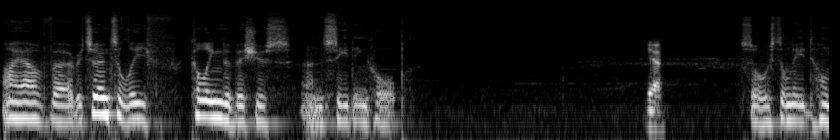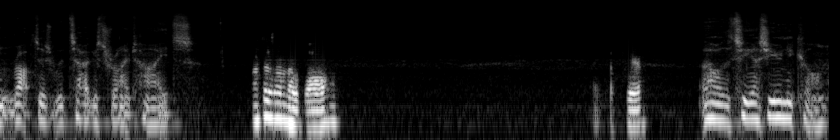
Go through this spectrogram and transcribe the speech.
I have uh, Return to Leaf, Culling the Vicious, and Seeding Hope. Yeah. So we still need Hunt Raptors with tiger striped hides. What is on the wall? Like up here. Oh, the TS Unicorn.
